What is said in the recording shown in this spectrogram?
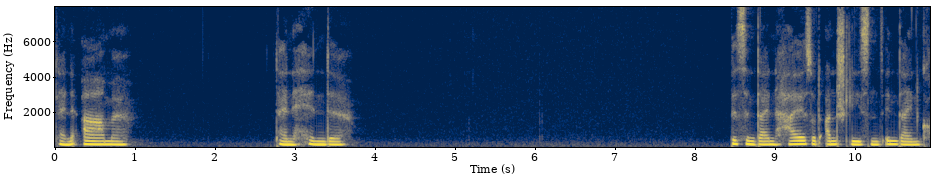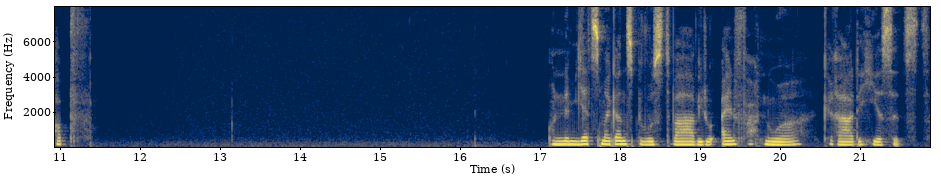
deine Arme, deine Hände. Bis in deinen Hals und anschließend in deinen Kopf. Und nimm jetzt mal ganz bewusst wahr, wie du einfach nur gerade hier sitzt.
